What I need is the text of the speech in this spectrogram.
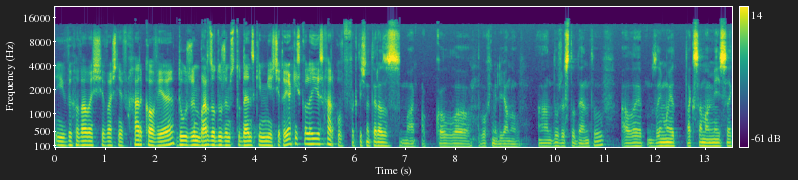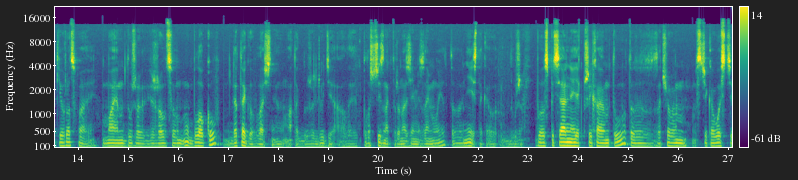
i wychowałeś się właśnie w Charkowie, dużym, bardzo dużym studenckim mieście. To jaki z kolei jest Charków? Faktycznie teraz ma około 2 milionów dużo studentów, ale zajmuje tak samo miejsce jak i Wrocławiu. Mają dużo wieżowców, no, bloków, dlatego właśnie ma tak dużo ludzi, ale płaszczyzna, która na ziemi zajmuje, to nie jest taka duża. Bo specjalnie jak przyjechałem tu, to zacząłem z ciekawości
